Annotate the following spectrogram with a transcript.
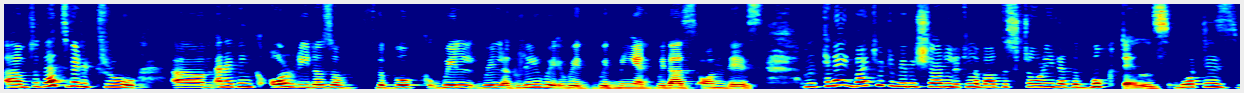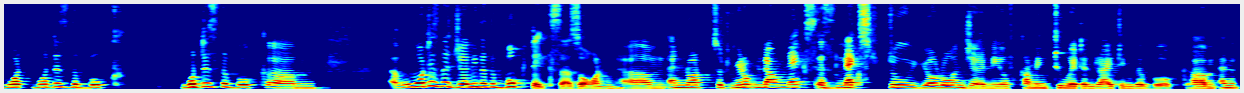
um, so that's very true um, and I think all readers of the book will will agree with, with, with me and with us on this. Um, can I invite you to maybe share a little about the story that the book tells? What is what what does the book what does the book um, what is the journey that the book takes us on? Um, and not sort of you know now next is next to your own journey of coming to it and writing the book. Um, and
